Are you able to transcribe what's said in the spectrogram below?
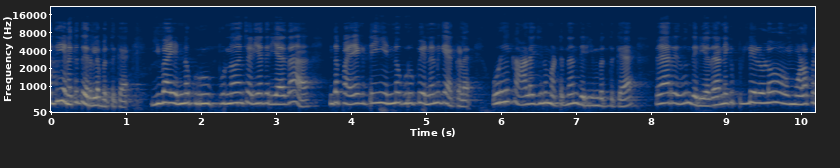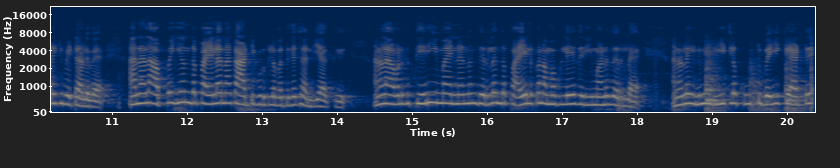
அது எனக்கு தெரியல பத்துக்க. இவ என்ன குரூப்னு சரியா தெரியாதா? இந்த பையன்கிட்டையும் என்ன குரூப் என்னன்னு கேட்கல. ஒரே காலேஜ்னு மட்டும்தான் தெரியும் பத்துக்க. வேற எதுவும் தெரியாது? அன்னைக்கு பிள்ளைகளும் முளப்பறைக்கு போயிட்டாளுவே. அதனால அப்பையும் இந்த பையலை நான் காட்டி கொடுக்கல பத்துக்க சந்தியாக்கு. அதனால அவளுக்கு தெரியுமா என்னன்னு தெரியல. இந்த பையலுக்கும் நம்ம பிள்ளைய தெரியுமான்னு தெரியல. அதனால இனிமே வீட்டில் கூப்பிட்டு போய் கேட்டு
